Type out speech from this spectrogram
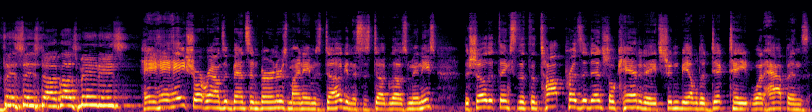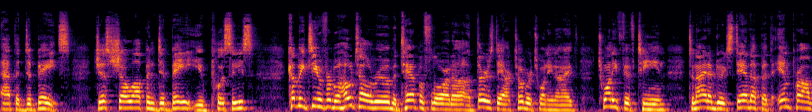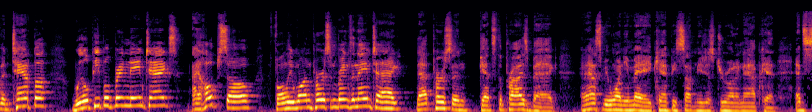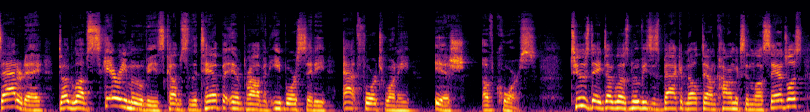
This is Doug Loves Minis. Hey, hey, hey, short rounds and Benson burners. My name is Doug, and this is Doug Loves Minis, the show that thinks that the top presidential candidates shouldn't be able to dictate what happens at the debates. Just show up and debate, you pussies. Coming to you from a hotel room in Tampa, Florida on Thursday, October 29th, 2015. Tonight I'm doing stand up at the Improv in Tampa. Will people bring name tags? I hope so. If only one person brings a name tag, that person gets the prize bag. And it has to be one you made, can't be something you just drew on a napkin. And Saturday, Doug Loves Scary Movies comes to the Tampa Improv in Ybor City at 420 ish, of course. Tuesday, Doug Loves Movies is back at Meltdown Comics in Los Angeles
